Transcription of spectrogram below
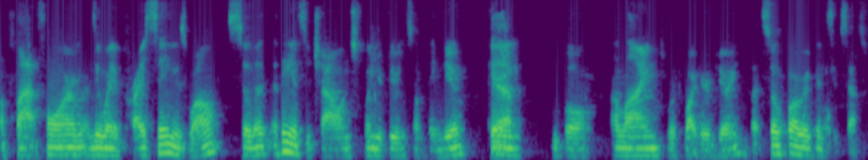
a platform, a new way of pricing as well. So that I think it's a challenge when you're doing something new, getting people aligned with what you're doing. But so far, we've been successful.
